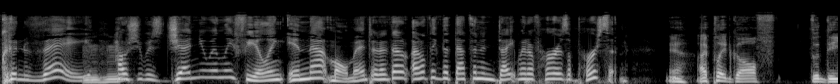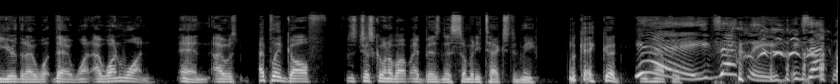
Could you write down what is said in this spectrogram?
convey Mm-hmm. how she was genuinely feeling in that moment. And I don't, I don't think that that's an indictment of her as a person. Yeah, I played golf the, the year that I that I won. I won one, and I was I played golf. Was just going about my business. Somebody texted me. Okay, good. Yay! Exactly. Exactly.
